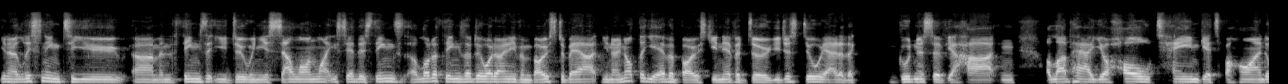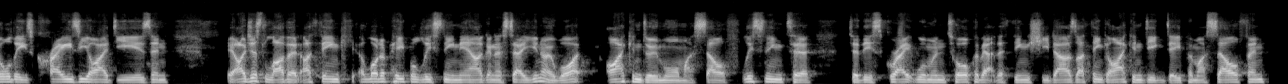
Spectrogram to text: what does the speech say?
you know, listening to you um, and the things that you do in your salon, like you said, there's things, a lot of things I do I don't even boast about. You know, not that you ever boast, you never do. You just do it out of the goodness of your heart. And I love how your whole team gets behind all these crazy ideas. And yeah, I just love it. I think a lot of people listening now are going to say, you know what, I can do more myself. Listening to to this great woman talk about the things she does. I think I can dig deeper myself. And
